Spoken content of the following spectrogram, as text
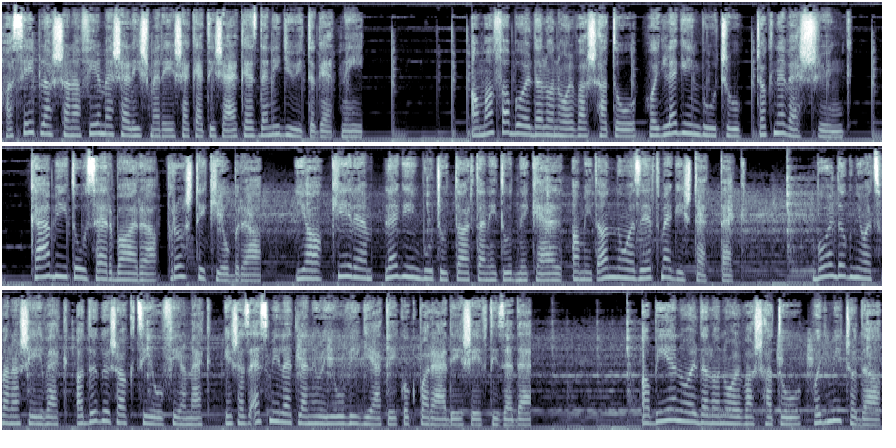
ha szép lassan a filmes elismeréseket is elkezdeni gyűjtögetni. A MAFA oldalon olvasható, hogy legény búcsú, csak nevessünk. Kábítószer balra, prostik jobbra. Ja, kérem, legény búcsút tartani tudni kell, amit annó azért meg is tettek. Boldog 80-as évek, a dögös akciófilmek és az eszméletlenül jó vígjátékok parádés évtizede. A BN oldalon olvasható, hogy micsoda.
